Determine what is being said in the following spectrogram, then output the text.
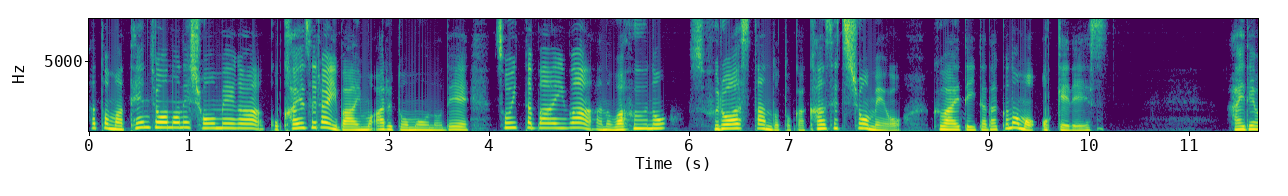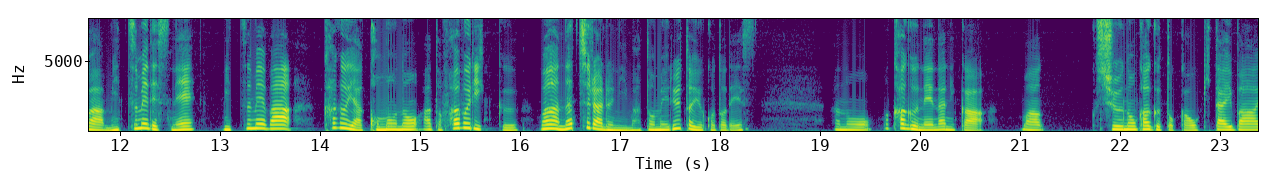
あとまあ天井のね照明がこう変えづらい場合もあると思うのでそういった場合はあの和風のフロアスタンドとか間接照明を加えていただくのも OK です。はいでは3つ目ですね。3つ目は家具や小物あとファブリックはナチュラルにまとめるということですあの家具ね何か、まあ、収納家具とか置きたい場合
